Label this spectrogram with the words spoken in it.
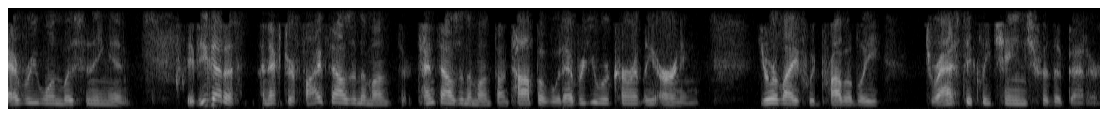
everyone listening in. If you got a, an extra five thousand a month or ten thousand a month on top of whatever you were currently earning, your life would probably drastically change for the better.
